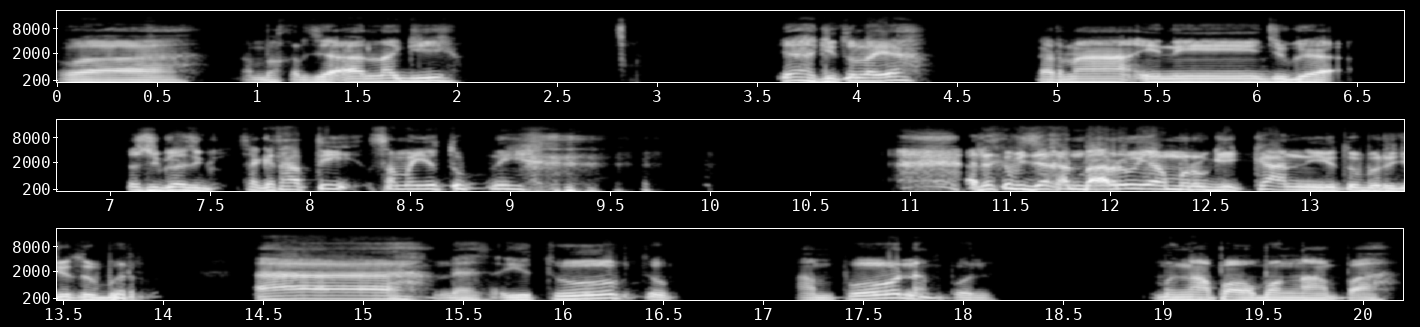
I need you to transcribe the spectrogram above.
wah tambah kerjaan lagi ya gitulah ya karena ini juga Terus juga sakit hati sama YouTube nih. Ada kebijakan baru yang merugikan youtuber-youtuber. Ah, nah YouTube tuh. Ampun, ampun. Mengapa oh mengapa?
